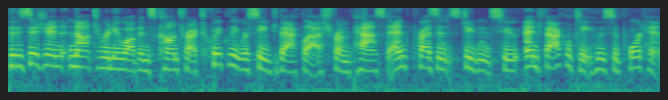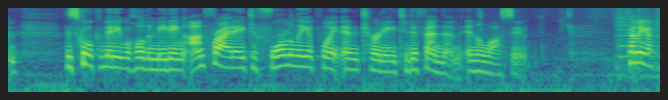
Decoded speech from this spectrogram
The decision not to renew Aubin's contract quickly received backlash from past and present students who, and faculty who support him. The school committee will hold a meeting on Friday to formally appoint an attorney to defend them in the lawsuit. Coming up now.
